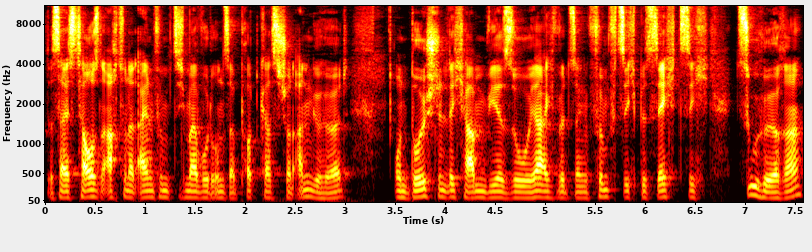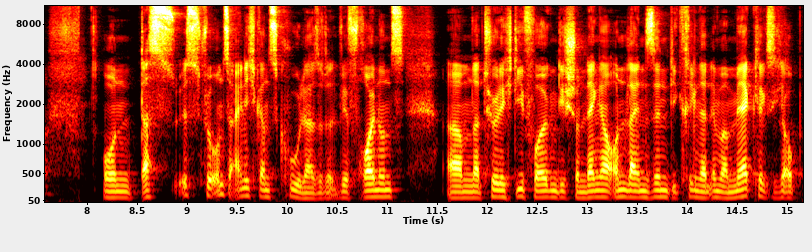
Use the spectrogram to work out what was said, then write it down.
Das heißt, 1851 Mal wurde unser Podcast schon angehört. Und durchschnittlich haben wir so, ja, ich würde sagen 50 bis 60 Zuhörer. Und das ist für uns eigentlich ganz cool. Also wir freuen uns ähm, natürlich die Folgen, die schon länger online sind, die kriegen dann immer mehr Klicks. Ich glaube,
